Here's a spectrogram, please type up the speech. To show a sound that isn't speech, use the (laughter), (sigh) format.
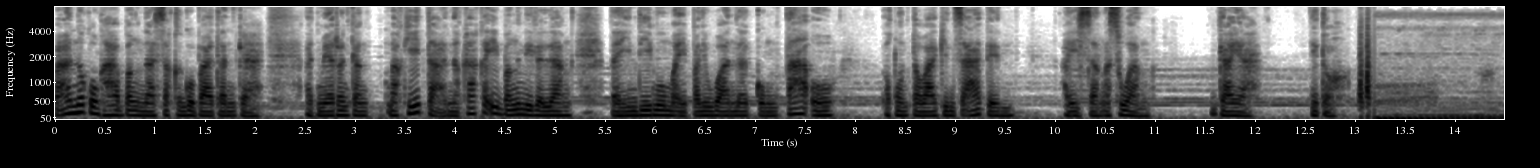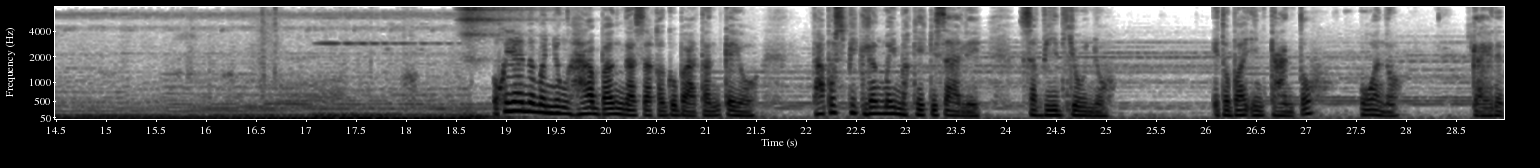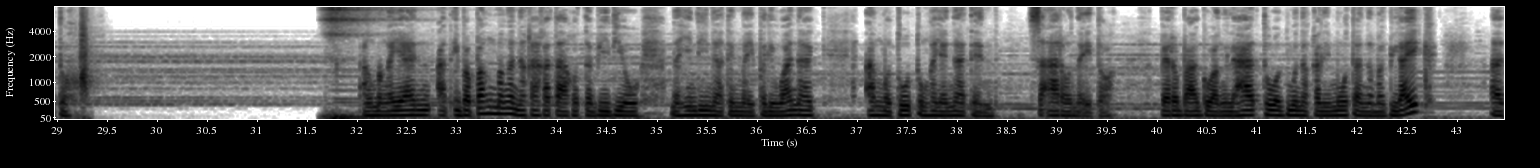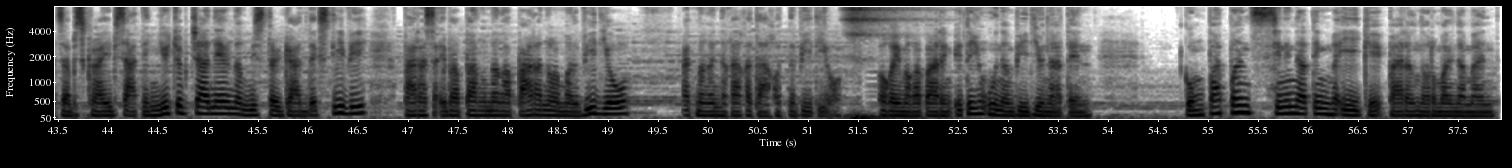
Paano kung habang nasa kagubatan ka at meron kang makita na kakaibang nilalang na hindi mo maipaliwanag kung tao o kung tawagin sa atin ay isang aswang gaya nito. O kaya naman yung habang nasa kagubatan kayo tapos biglang may makikisali sa video nyo. Ito ba inkanto o ano? Gaya nito. Ang mga yan at iba pang mga nakakatakot na video na hindi natin maipaliwanag ang matutunghayan natin sa araw na ito. Pero bago ang lahat, huwag mo na kalimutan na mag-like at subscribe sa ating YouTube channel ng Mr. Goddex TV para sa iba pang mga paranormal video at mga nakakatakot na video. Okay mga paring, ito yung unang video natin. Kung papansinin nating maigi, parang normal naman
